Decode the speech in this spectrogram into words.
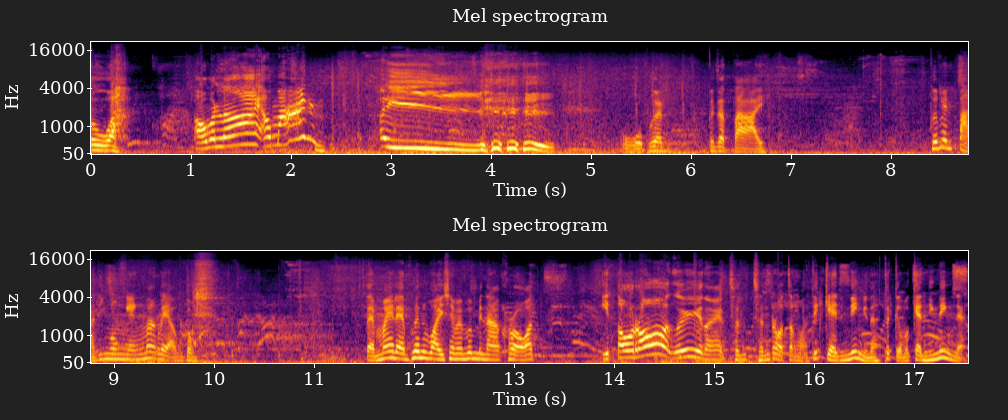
ตัว เอามันเลย เอามันไอ้ยโอ้โหเพื่อนเพื่อนจะตาย เพื่อนเป็นป่าที่งงแงงมากเลยเอาตรงแต่ไม่เลยเพื่อนไวใช่ไหมเพื่อนเป็นนาครอสอิโตโร่เอ้ยนายฉันฉันรอจังหวะที่แกนิ่งๆอยู่นะถ้าเกิดว่าแกนิ่งๆเนี่ย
